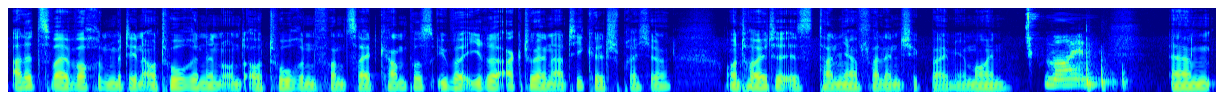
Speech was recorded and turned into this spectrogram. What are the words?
alle zwei Wochen mit den Autorinnen und Autoren von Zeit Campus über ihre aktuellen Artikel spreche. Und heute ist Tanja Falenschik bei mir. Moin. Moin. Ähm,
